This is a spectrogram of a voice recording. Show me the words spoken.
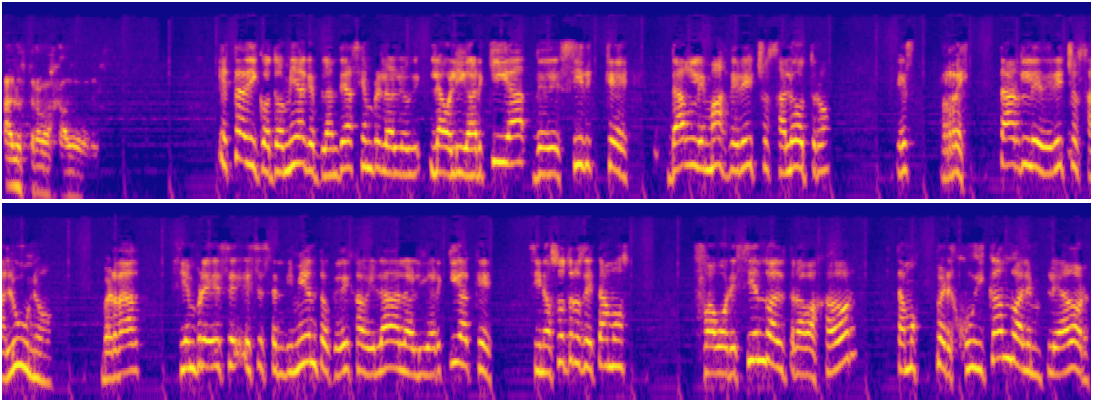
a los trabajadores. Esta dicotomía que plantea siempre la, la oligarquía de decir que darle más derechos al otro es restar darle derechos al uno, ¿verdad? Siempre ese, ese sentimiento que deja velada la oligarquía que si nosotros estamos favoreciendo al trabajador, estamos perjudicando al empleador.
